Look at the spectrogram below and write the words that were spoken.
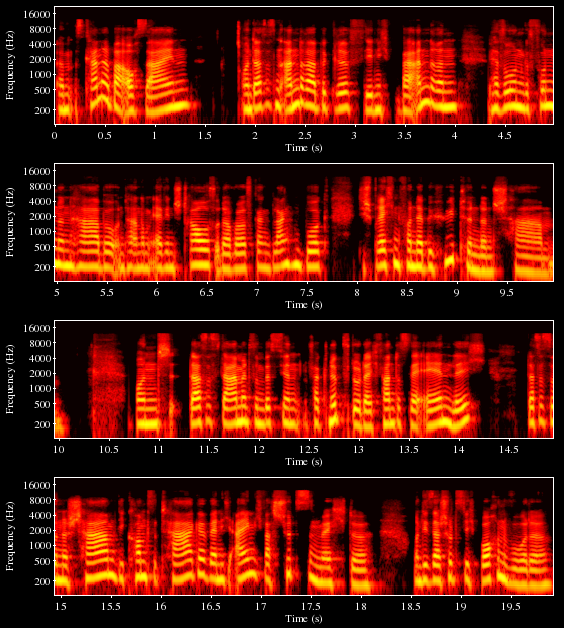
Ähm, es kann aber auch sein, und das ist ein anderer Begriff, den ich bei anderen Personen gefunden habe, unter anderem Erwin Strauß oder Wolfgang Blankenburg, die sprechen von der behütenden Scham. Und das ist damit so ein bisschen verknüpft oder ich fand es sehr ähnlich. Das ist so eine Scham, die kommt zutage, wenn ich eigentlich was schützen möchte und dieser Schutz durchbrochen wurde.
